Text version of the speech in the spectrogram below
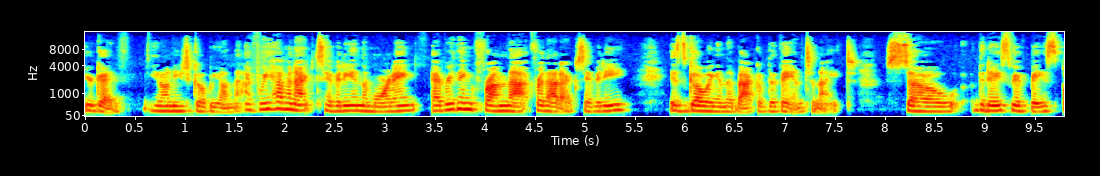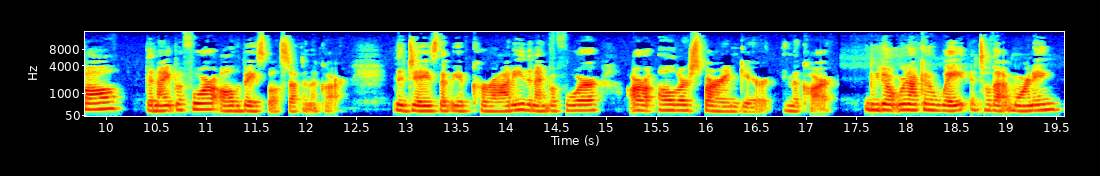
you're good. You don't need to go beyond that. If we have an activity in the morning, everything from that for that activity is going in the back of the van tonight. So the days we have baseball, the night before, all the baseball stuff in the car. The days that we have karate the night before are all of our sparring gear in the car. We don't we're not going to wait until that morning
